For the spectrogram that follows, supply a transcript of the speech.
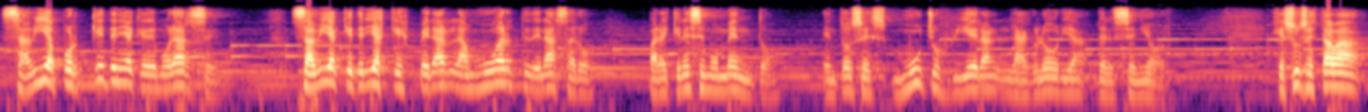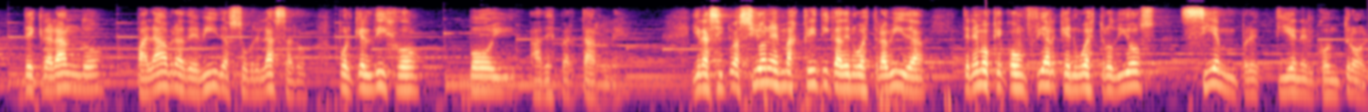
Sabía por qué tenía que demorarse. Sabía que tenías que esperar la muerte de Lázaro para que en ese momento entonces muchos vieran la gloria del Señor. Jesús estaba declarando palabra de vida sobre Lázaro, porque él dijo, voy a despertarle. Y en las situaciones más críticas de nuestra vida, tenemos que confiar que nuestro Dios siempre tiene el control.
